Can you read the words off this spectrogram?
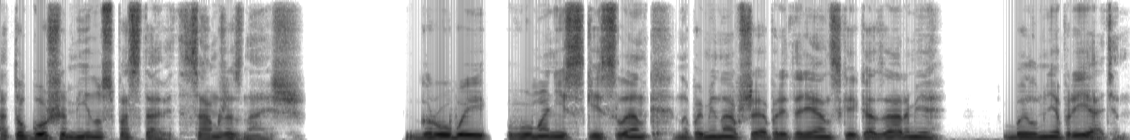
А то Гоша минус поставит, сам же знаешь. Грубый вуманистский сленг, напоминавший о претарианской казарме, был мне приятен.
